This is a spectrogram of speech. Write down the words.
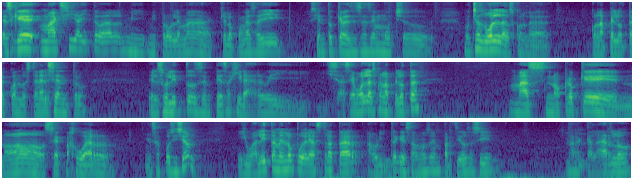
Es que Maxi, ahí te va mi, mi problema, que lo pongas ahí. Siento que a veces hace mucho, muchas bolas con la, con la pelota cuando está en el centro. Él solito se empieza a girar, güey, y, y se hace bolas con la pelota. Más no creo que no sepa jugar esa posición. Igual y también lo podrías tratar ahorita que estamos en partidos así para calarlo.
